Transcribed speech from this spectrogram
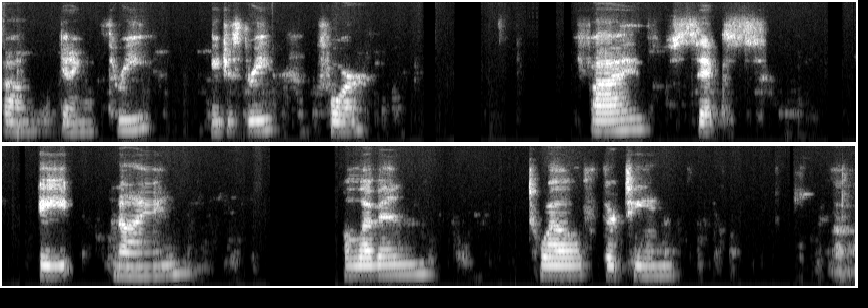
Um, getting three, ages three, four, five, six, eight, nine, eleven, 12, 13, uh,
